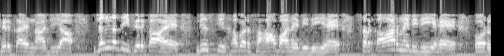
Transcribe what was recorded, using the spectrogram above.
فرقہ ناجیہ، جنتی فرقہ ہے، جس کی خبر صحابہ نے بھی دی ہے، سرکار نے بھی دی ہے۔ اور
